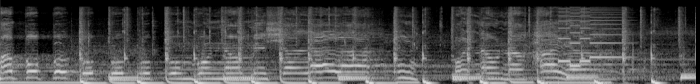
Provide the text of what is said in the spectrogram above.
mapopopopopopo mbona meshala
